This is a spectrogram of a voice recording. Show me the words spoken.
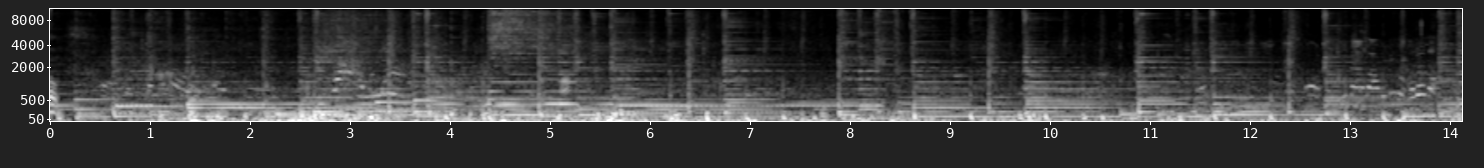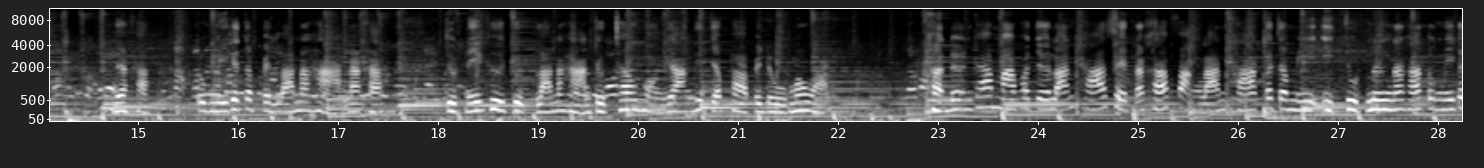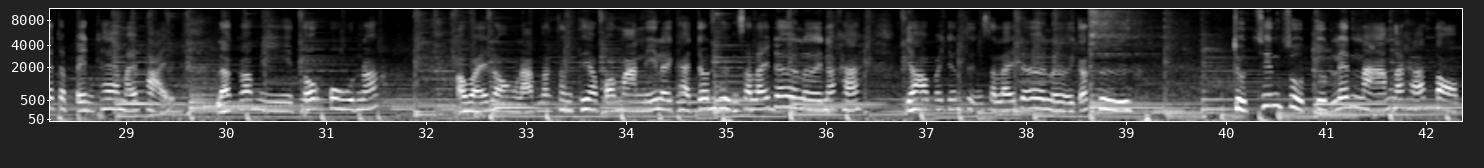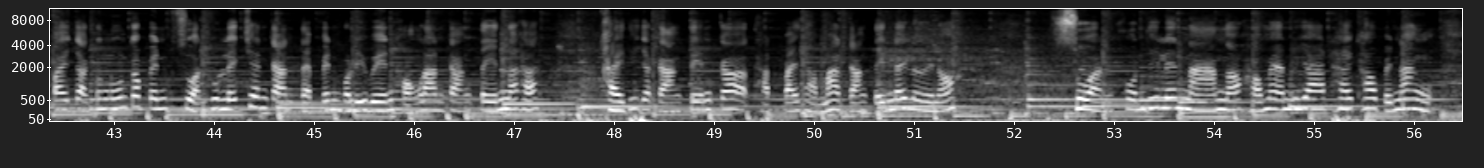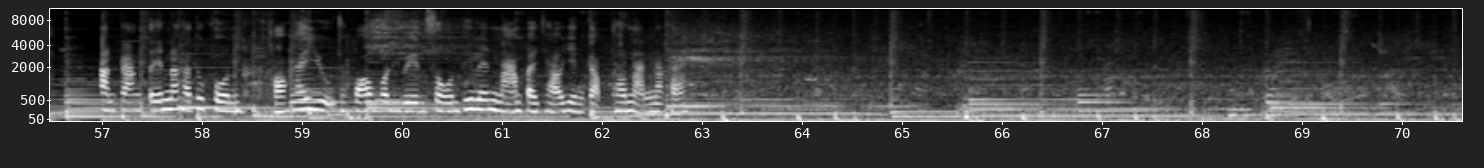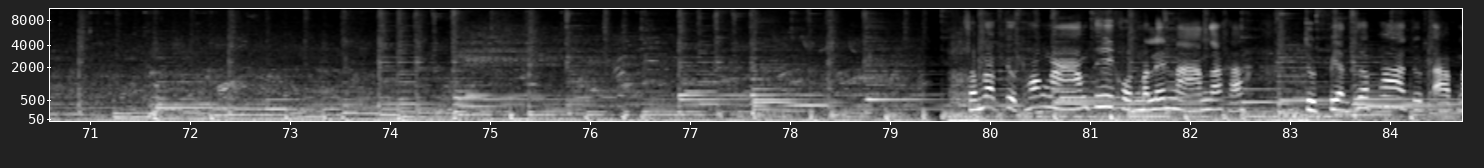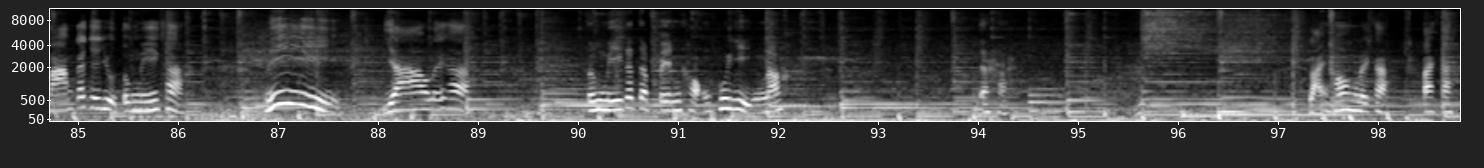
เนี่ยค่ะ ตรงนี้ก็จะเป็นร้านอาหารนะคะ จุดนี้คือจุดร้านอาหารจุดเช่าห่วงยางที่จะพาไปดูเมื่อวาน ค่ะเดินข้ามมาพอเจอร้านค้าเสร็จนะคะ ฝั่งร้านค้าก็จะมีอีกจุดหนึ่งนะคะ ตรงนี้ก็จะเป็นแค่ไม้ไผ่ แล้วก็มีโต๊ะปูนเนาะเอาไว้รองรับนักท่องเที่ยวประมาณนี้เลยค่ะ จนถึงสไลเดอร์เลยนะคะ ยาวไปจนถึงสไลเดอร์เลยก็คือ จุดสิ้นสุดจุดเล่นน้ำนะคะ ต่อไปจากตรงนู้นก็เป็นสวนคุณเล็กเช่นกัน แต่เป็นบริเวณของลานกลางเต็นท์นะคะ ใครที่จะกางเต็นท์ก็ถัดไปสามารถกางเต็นท์ได้เลยเนาะ ส่วนคนที่เล่นน้ำเนาะเขาไม่อนุญาตให้เข้าไปนั่งอันกลางเต็นท์นะคะ ทุกคนเขาให้อยู่เฉพาะบริเวณโซนที่เล่นน้ำไปเช้าเย็นกลับเท่านั้นนะคะ สำหรับจุดห้องน้ำที่คนมาเล่นน้ำนะคะ จุดเปลี่ยนเสื้อผ้าจุดอาบน้ำก็จะอยู่ตรงนี้ค่ะ นี่ยาวเลยค่ะ ตรงนี้ก็จะเป็นของผู้หญิงเนาะนะคะหลายห้องเลยค่ะ ไปค่ะ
